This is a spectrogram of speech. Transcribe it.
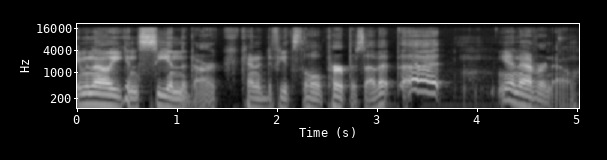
Even though you can see in the dark, kind of defeats the whole purpose of it, but you never know.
